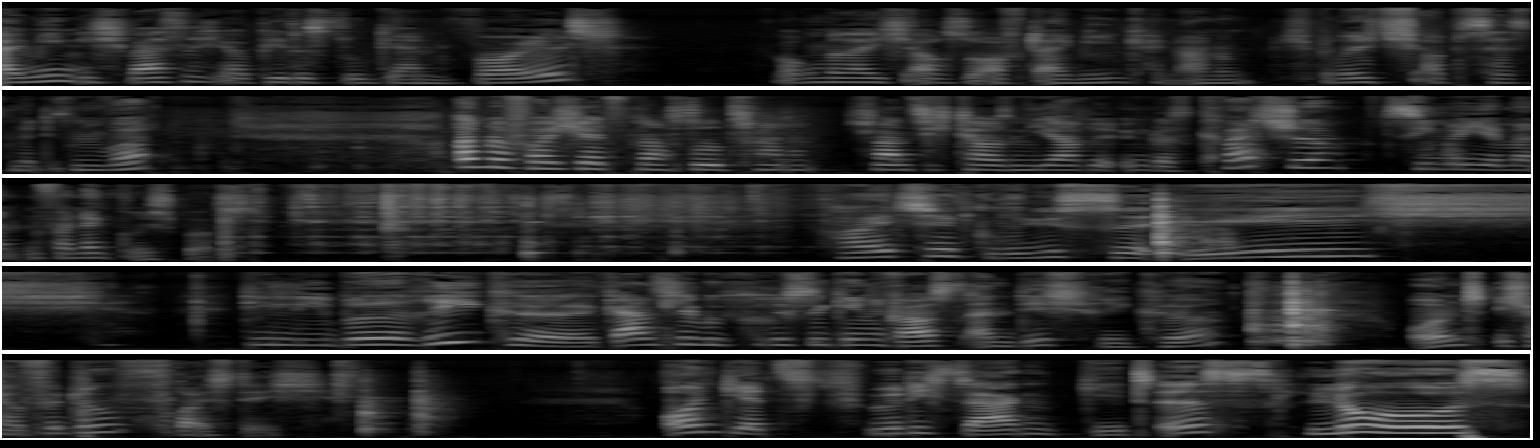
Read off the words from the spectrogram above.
I mean, ich weiß nicht, ob ihr das so gern wollt. Warum sage ich auch so oft I mean? Keine Ahnung. Ich bin richtig obsessed mit diesem Wort. Und bevor ich jetzt noch so 20.000 Jahre irgendwas quatsche, ziehen wir jemanden von der Grüßbox. Heute grüße ich die liebe Rike. Ganz liebe Grüße gehen raus an dich, Rike. Und ich hoffe, du freust dich. Und jetzt würde ich sagen, geht es los.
